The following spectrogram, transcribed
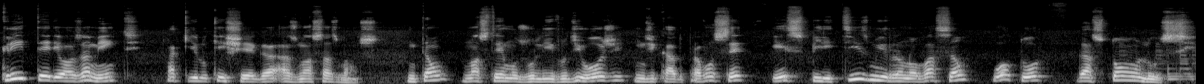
criteriosamente aquilo que chega às nossas mãos. Então, nós temos o livro de hoje indicado para você, Espiritismo e Renovação, o autor Gaston Luce.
